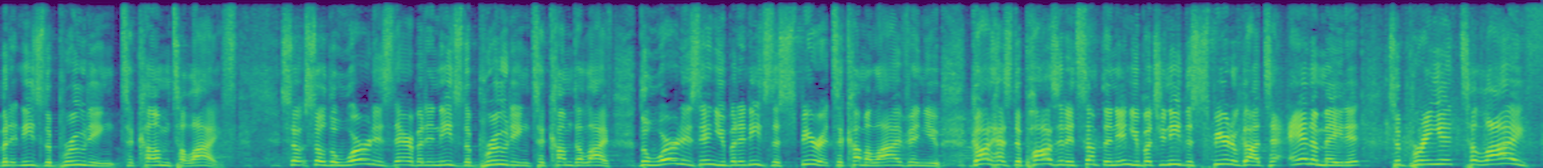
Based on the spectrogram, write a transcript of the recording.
but it needs the brooding to come to life. So, so the word is there, but it needs the brooding to come to life. The word is in you, but it needs the spirit to come alive in you. God has deposited something in you, but you need the spirit of God to animate it, to bring it to life.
